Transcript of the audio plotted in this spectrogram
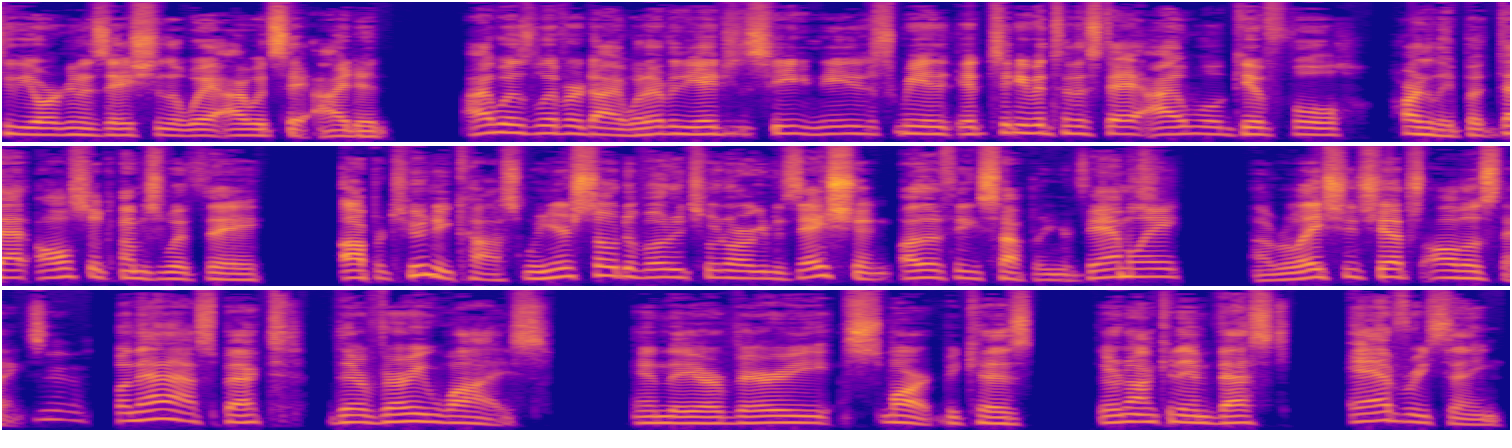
to the organization the way I would say I did. I was live or die. Whatever the agency needed for me, it, even to this day, I will give full heartedly. But that also comes with a opportunity cost. When you're so devoted to an organization, other things suffer. Your family, uh, relationships, all those things. Mm. On that aspect, they're very wise and they are very smart because they're not going to invest everything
